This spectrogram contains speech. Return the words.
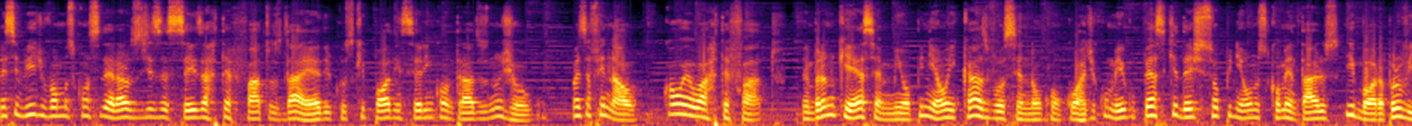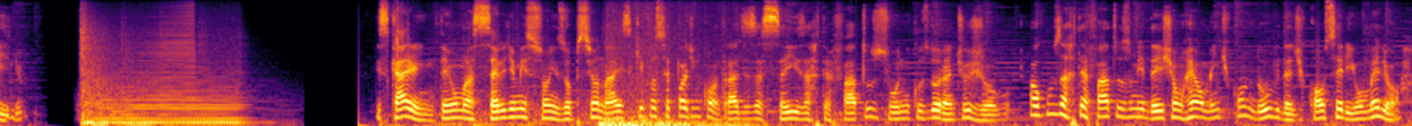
Nesse vídeo vamos considerar os 16 artefatos daédricos que podem ser encontrados no jogo. Mas afinal, qual é o artefato? Lembrando que essa é a minha opinião e caso você não concorde comigo, peço que deixe sua opinião nos comentários e bora pro vídeo. Skyrim tem uma série de missões opcionais que você pode encontrar 16 artefatos únicos durante o jogo. Alguns artefatos me deixam realmente com dúvida de qual seria o melhor.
